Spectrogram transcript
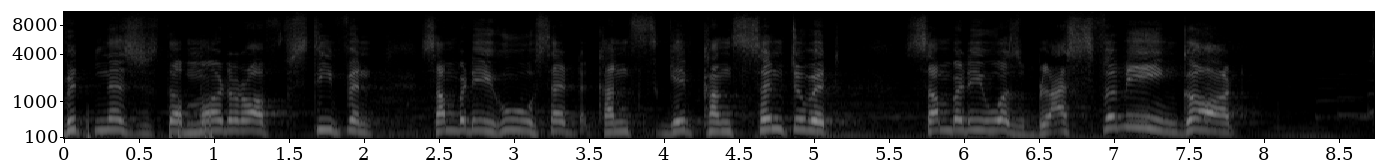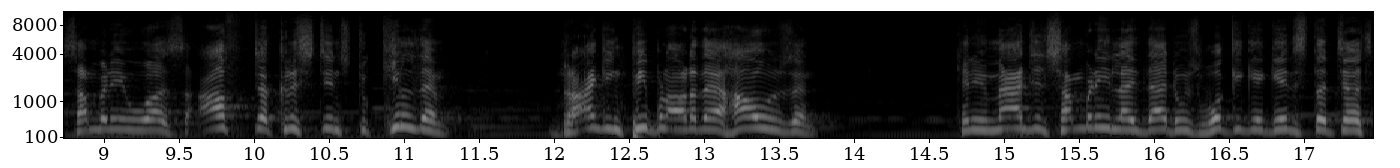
witnessed the murder of Stephen, somebody who said cons- gave consent to it, somebody who was blaspheming God, somebody who was after Christians to kill them, dragging people out of their house and can you imagine somebody like that who's working against the church,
